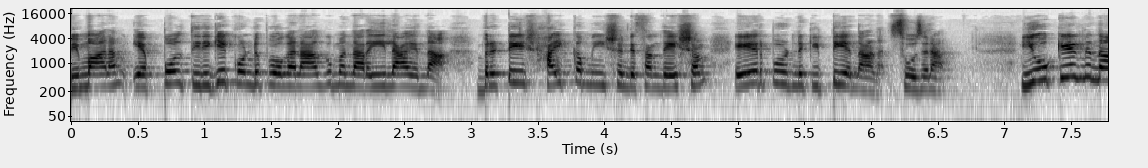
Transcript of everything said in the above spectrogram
വിമാനം എപ്പോൾ തിരികെ കൊണ്ടുപോകാനാകുമെന്നറിയില്ല എന്ന ബ്രിട്ടീഷ് ഹൈക്കമ്മീഷന്റെ സന്ദേശം എയർപോർട്ടിന് കിട്ടിയെന്നാണ് സൂചന. യു കെയിൽ നിന്ന്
